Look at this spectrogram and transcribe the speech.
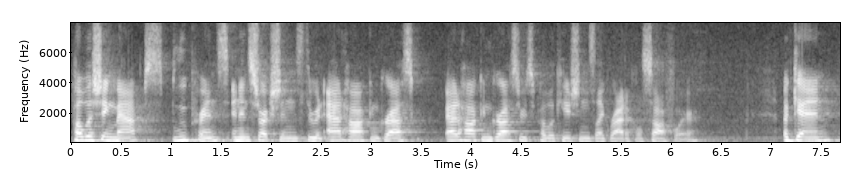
publishing maps, blueprints, and instructions through an ad hoc and, grass, ad hoc and grassroots publications like Radical Software. Again,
